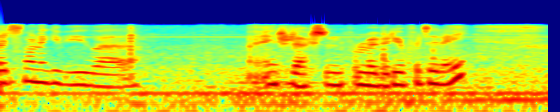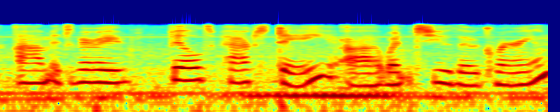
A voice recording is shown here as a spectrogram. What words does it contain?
I just want to give you uh, an introduction for my video for today. Um, it's a very filled-packed day. I uh, went to the aquarium.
